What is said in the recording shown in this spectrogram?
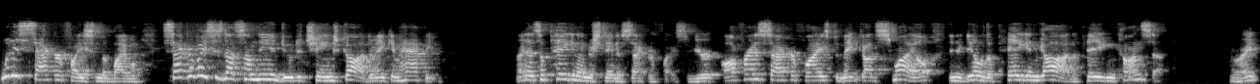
What is sacrifice in the Bible? Sacrifice is not something you do to change God, to make him happy. Right? That's a pagan understanding of sacrifice. If you're offering a sacrifice to make God smile, then you're dealing with a pagan God, a pagan concept. All right?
